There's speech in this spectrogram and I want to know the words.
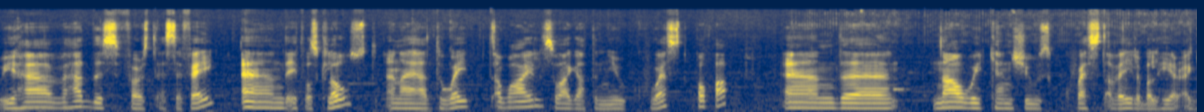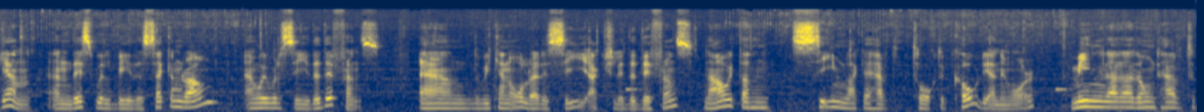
We have had this first SFA and it was closed and I had to wait a while so I got a new quest pop up and uh, now we can choose quest available here again and this will be the second round and we will see the difference and we can already see actually the difference. Now it doesn't seem like I have to talk to Cody anymore meaning that I don't have to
